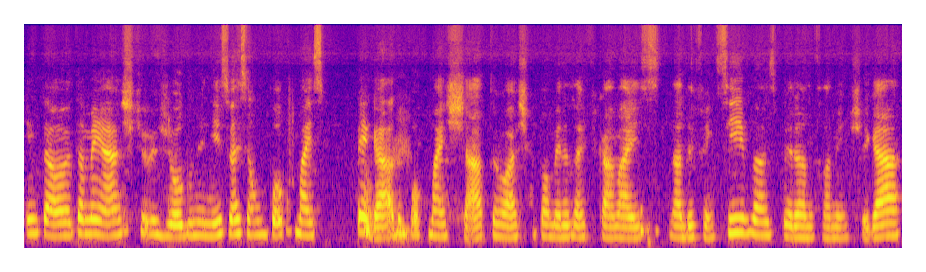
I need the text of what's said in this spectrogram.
Então, eu também acho que o jogo no início vai ser um pouco mais pegado, um pouco mais chato. Eu acho que o Palmeiras vai ficar mais na defensiva, esperando o Flamengo chegar.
